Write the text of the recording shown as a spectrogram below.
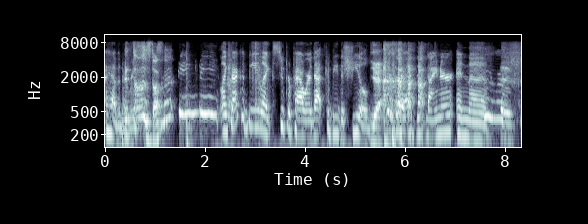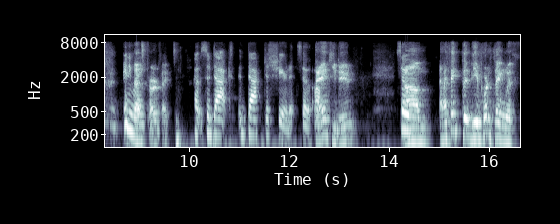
I have it. It does, doesn't it? Ding, ding. Like that could be like superpower. That could be the shield. Yeah. a designer and the, the anyway. That's perfect. Oh, so Doc Doc just shared it. So awesome. Thank you, dude. so um, and I think the, the important thing with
